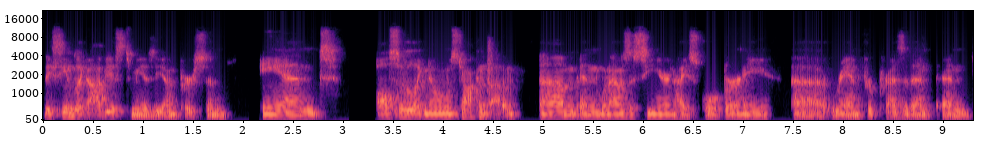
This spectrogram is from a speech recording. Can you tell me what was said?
they seemed like obvious to me as a young person. And also, like, no one was talking about them. Um, and when I was a senior in high school, Bernie uh, ran for president. And,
